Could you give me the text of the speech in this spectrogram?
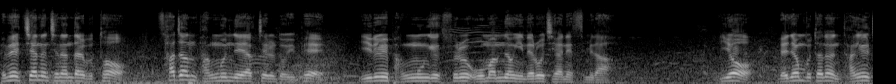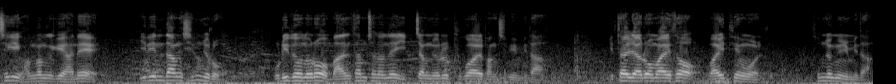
베네치아는 지난달부터 사전 방문 예약제를 도입해 일일 방문객 수를 5만 명 이내로 제한했습니다. 이어 내년부터는 당일치기 관광객에 한해 1인당 10유로, 우리 돈으로 13,000원의 입장료를 부과할 방침입니다. 이탈리아 로마에서 YTN 월드 손정윤입니다.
